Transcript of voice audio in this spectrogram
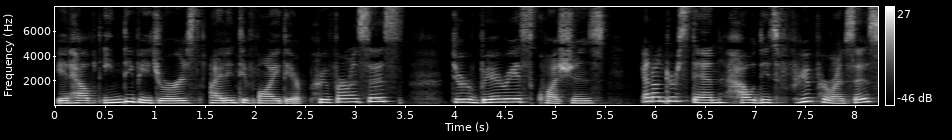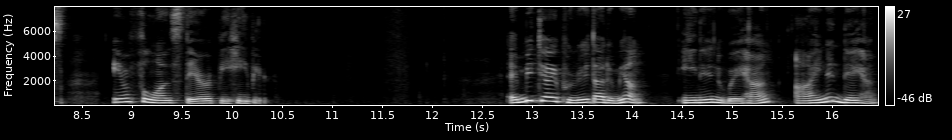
It helps individuals identify their preferences through various questions and understand how these preferences influence their behavior. MBTI 분류에 따르면 E는 외향, I는 내향,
